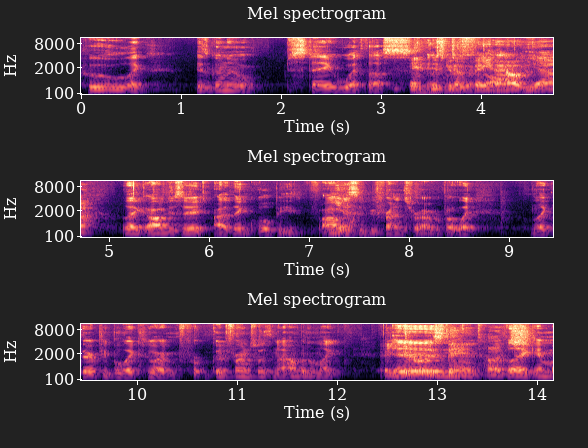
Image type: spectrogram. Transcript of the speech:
who like is gonna stay with us And who's gonna fade out? Yeah. Like, obviously, I think we'll be obviously be friends forever. But like, like there are people like who I'm fr- good friends with now, but I'm like, And you really In, stay in touch. like, in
